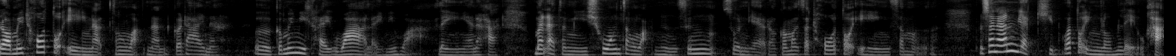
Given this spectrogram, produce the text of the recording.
เราไม่โทษตัวเองนะจังหวะนั้นก็ได้นะ เออ ก็ไม่มีใครว่าอะไรนี่หว่า อะไรอย่างเงี้ยนะคะ มันอาจจะมีช่วงจังหวะหนึ่ง ซึ่งส่วนใหญ่เราก็มักจะโทษตัวเองเสมอ เพราะฉะนั้นอย่าคิดว่าตัวเองล้มเหลวค่ะ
